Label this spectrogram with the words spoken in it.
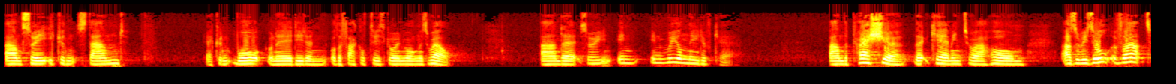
And so he, he couldn't stand. He couldn't walk unaided and other faculties going wrong as well. And uh, so in, in, in real need of care. And the pressure that came into our home as a result of that.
